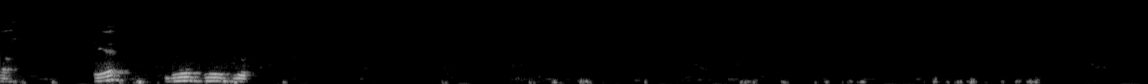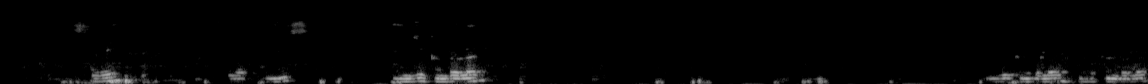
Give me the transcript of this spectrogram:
Ah, here blue blue blue sorry. Me use ng controller. Ng controller ng controller.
